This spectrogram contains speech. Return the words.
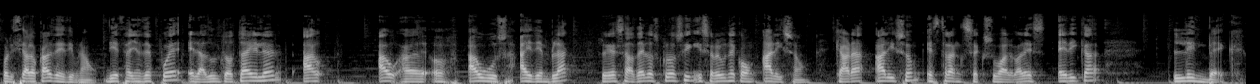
Policía local de Eddie Brown. Diez años después, el adulto Tyler, eh, oh, August Aiden Black, regresa a The Los Crossing y se reúne con Allison, que ahora Allison es transexual, ¿vale? Es Erika Lindbeck.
